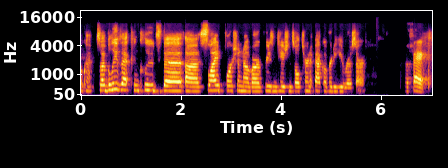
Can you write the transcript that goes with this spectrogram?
Okay, so I believe that concludes the uh, slide portion of our presentation. So I'll turn it back over to you, Rosar. Perfect.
